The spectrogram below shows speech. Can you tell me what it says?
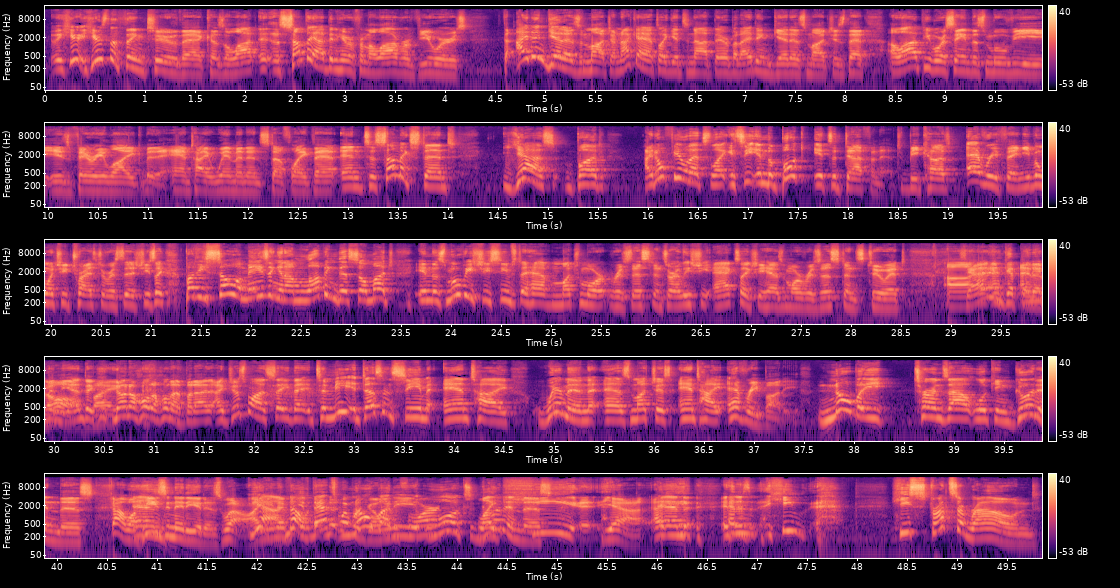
here. Here's the thing too, that because a lot, something I've been hearing from a lot of reviewers that I didn't get as much. I'm not gonna act like it's not there, but I didn't get as much. Is that a lot of people are saying this movie is very like anti-women and stuff like that, and to some extent, yes, but. I don't feel that's like, see, in the book, it's a definite because everything, even when she tries to resist, she's like, but he's so amazing and I'm loving this so much. In this movie, she seems to have much more resistance, or at least she acts like she has more resistance to it. Uh, See, I didn't and- get that and at even all, The ending, by- No, no, hold on, hold on. But I, I just want to say that to me, it doesn't seem anti-women as much as anti-everybody. Nobody turns out looking good in this. Oh well, and- he's an idiot as well. Yeah, I mean, if, no, if that's what we're going for, looks good like in this. He, eh, yeah, I- And and, he he struts around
